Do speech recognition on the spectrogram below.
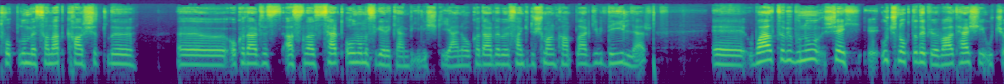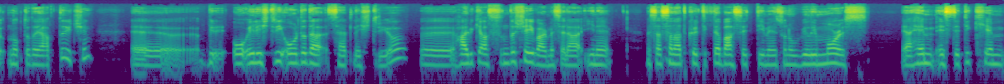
toplum ve sanat karşıtlığı e, o kadar da aslında sert olmaması gereken bir ilişki. Yani o kadar da böyle sanki düşman kamplar gibi değiller. E, Wilde tabii bunu şey e, uç noktada yapıyor. Wilde her şeyi uç noktada yaptığı için bir, o eleştiriyi orada da sertleştiriyor. E, halbuki aslında şey var mesela yine mesela sanat kritikte bahsettiğim en sonu William Morris yani hem estetik hem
